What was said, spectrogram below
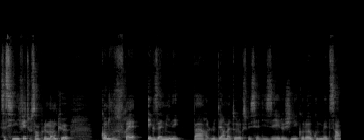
Ça signifie tout simplement que quand vous ferez examiner par le dermatologue spécialisé, le gynécologue ou le médecin,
